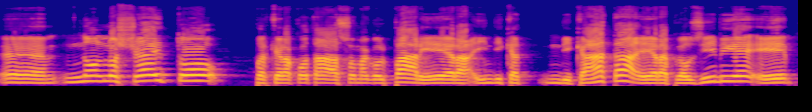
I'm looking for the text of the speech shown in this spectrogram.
eh, non l'ho scelto perché la quota somma gol pari era indica- indicata, era plausibile e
